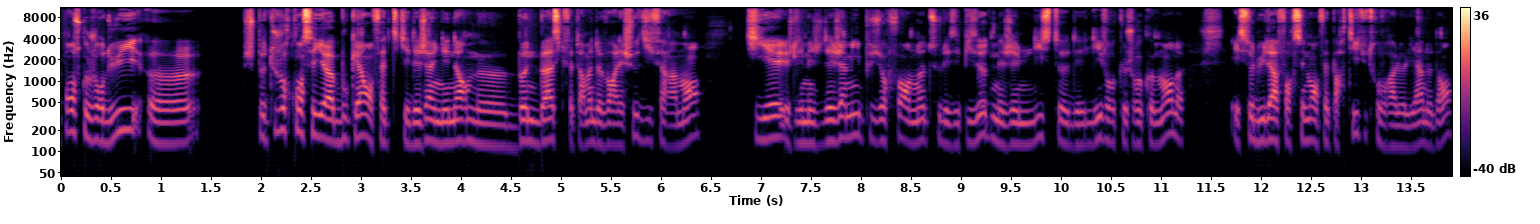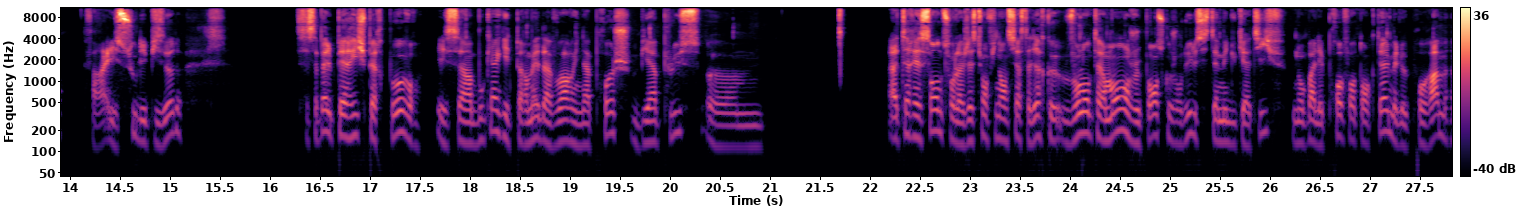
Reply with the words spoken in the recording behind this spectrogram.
pense qu'aujourd'hui, euh, je peux toujours conseiller un bouquin en fait qui est déjà une énorme euh, bonne base qui va te permettre de voir les choses différemment. Qui est, je l'ai déjà mis plusieurs fois en note sous les épisodes, mais j'ai une liste des livres que je recommande et celui-là forcément en fait partie. Tu trouveras le lien dedans, enfin et sous l'épisode. Ça s'appelle Père riche, Père pauvre et c'est un bouquin qui te permet d'avoir une approche bien plus euh, intéressante sur la gestion financière. C'est-à-dire que volontairement, je pense qu'aujourd'hui, le système éducatif, non pas les profs en tant que tel, mais le programme,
